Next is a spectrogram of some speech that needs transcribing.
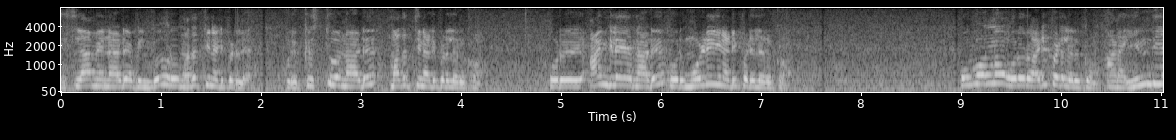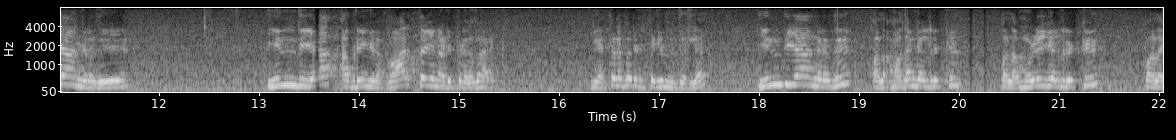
இஸ்லாமிய நாடு அப்படிங்கும்போது ஒரு மதத்தின் அடிப்படையில். ஒரு கிறிஸ்துவ நாடு மதத்தின் அடிப்படையில் இருக்கும். ஒரு ஆங்கிலேயர் நாடு ஒரு மொழியின் அடிப்படையில் இருக்கும். ஒவ்வொன்றும் ஒரு ஒரு அடிப்படையில் இருக்கும். ஆனால் இந்தியாங்கிறது இந்தியா அப்படிங்கிற வார்த்தையின் அடிப்படையில் தான் இருக்குது இங்கே எத்தனை பேருக்கு தெரியும்னு தெரியல. இந்தியாங்கிறது பல மதங்கள் இருக்குது பல மொழிகள் இருக்குது பல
